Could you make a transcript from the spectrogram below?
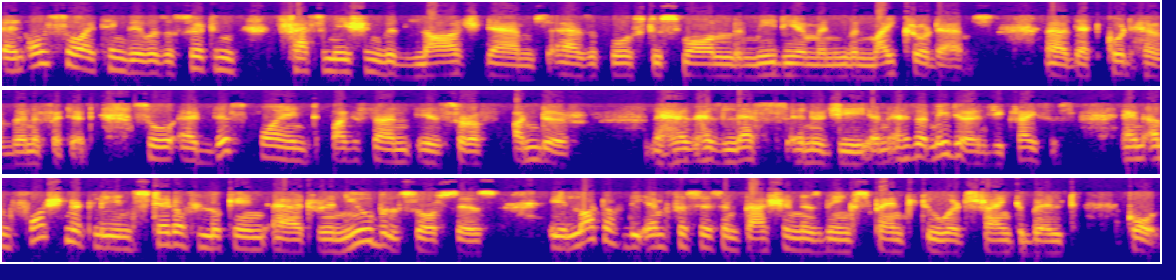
And also, I think there was a certain fascination with large dams as opposed to small and medium and even micro dams uh, that could have benefited. So at this point, Pakistan is sort of under has, has less energy and has a major energy crisis. And unfortunately, instead of looking at renewable sources, a lot of the emphasis and passion is being spent towards trying to build coal.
